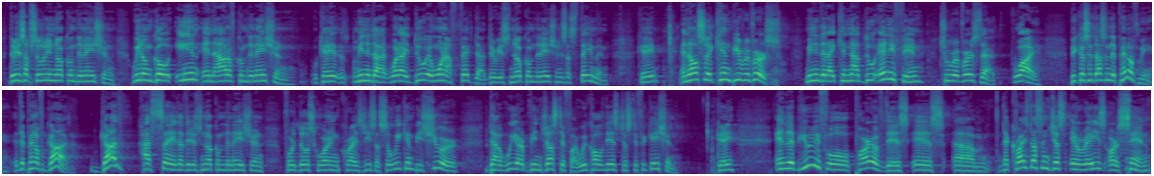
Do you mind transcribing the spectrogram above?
There is absolutely no condemnation. We don't go in and out of condemnation. Okay, meaning that what I do it won't affect that. There is no condemnation. It's a statement. Okay, and also it can be reversed, meaning that I cannot do anything to reverse that. Why? Because it doesn't depend on me. It depends on God. God has said that there is no condemnation for those who are in Christ Jesus. So we can be sure that we are being justified. We call this justification. Okay? And the beautiful part of this is um, that Christ doesn't just erase our sin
